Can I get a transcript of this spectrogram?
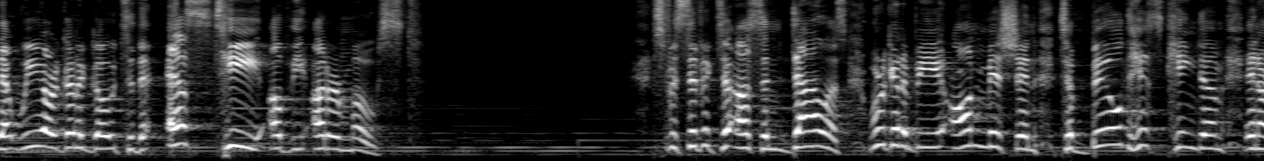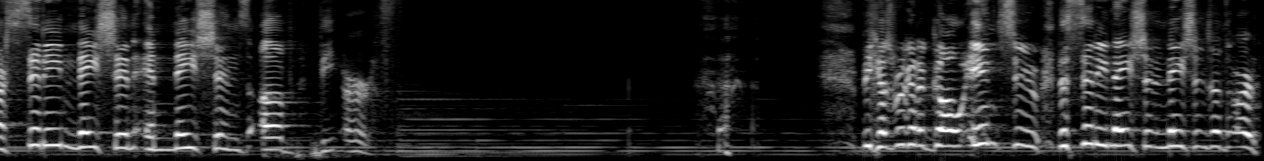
that we are going to go to the ST of the uttermost. Specific to us in Dallas, we're going to be on mission to build his kingdom in our city, nation, and nations of the earth. Because we're going to go into the city, nation, and nations of the earth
